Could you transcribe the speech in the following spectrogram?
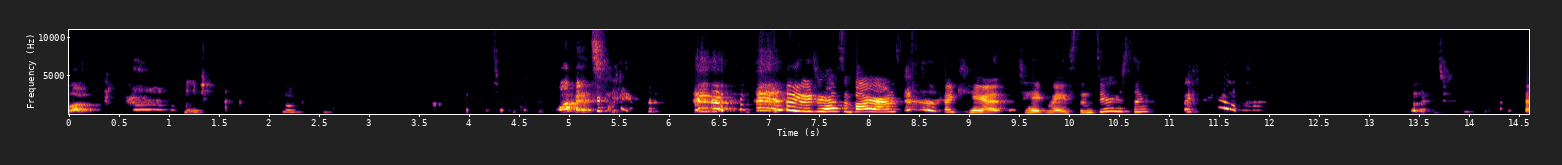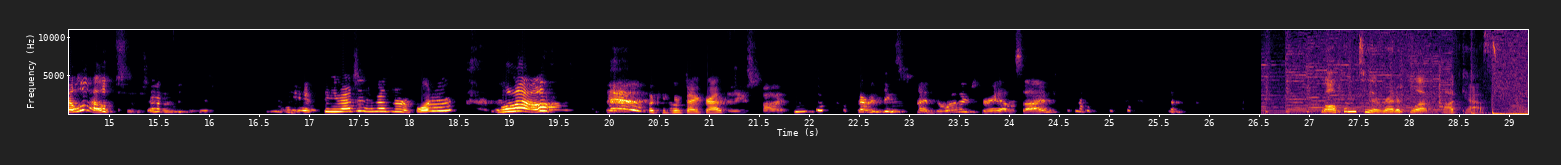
Hello. what? Anyways, we have some firearms. I can't take Mason seriously. Hello. Can you imagine him as a reporter? Hello. Okay, we digress. Everything's fine. Everything's fine. The weather's great outside. Welcome to the Reticle Up podcast,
